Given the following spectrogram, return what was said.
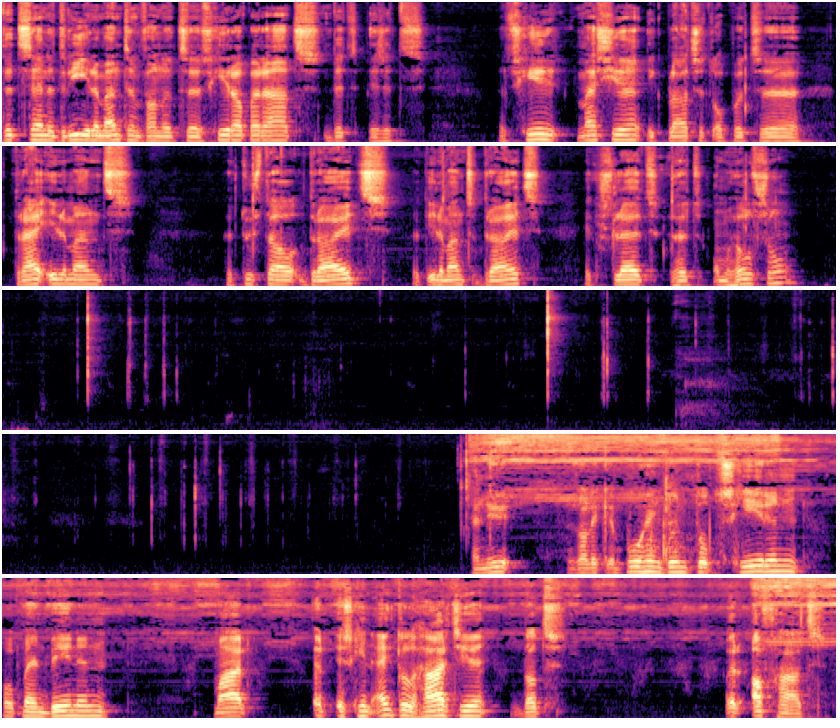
Dit zijn de drie elementen van het uh, scheerapparaat. Dit is het, het scheermesje. Ik plaats het op het uh, draaielement. Het toestel draait. Het element draait. Ik sluit het omhulsel. En nu zal ik een poging doen tot scheren op mijn benen. Maar er is geen enkel haartje dat er afgaat.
